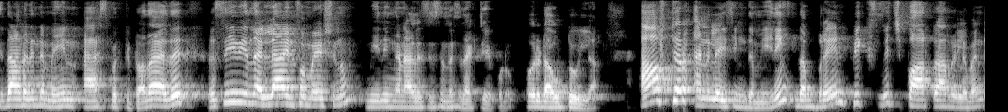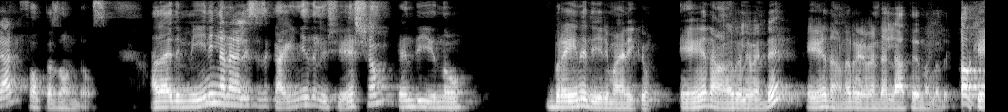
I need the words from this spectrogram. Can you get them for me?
ഇതാണ് ഇതിന്റെ മെയിൻ ആസ്പെക്ട് കേട്ടോ അതായത് റിസീവ് ചെയ്യുന്ന എല്ലാ ഇൻഫർമേഷനും മീനിങ് അനാലിസിന്റെ സെലക്ട് ചെയ്യപ്പെടും. ഒരു ഡൗട്ടും ഇല്ല. After analysing the meaning the brain picks which part are relevant and focus on those അതായത് മീനിങ് അനാലിസിസ് കഴിഞ്ഞതിന് ശേഷം എന്ത് ചെയ്യുന്നു? ബ്രെയിന് തീരുമാനിക്കും. ഏതാണ് റിലവെന്റ് ഏതാണ് റിലവെന്റ് അല്ലാത്തത് എന്നുള്ളത്. Okay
